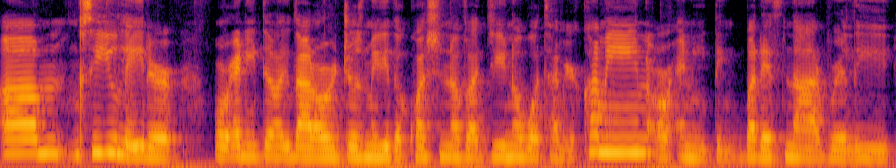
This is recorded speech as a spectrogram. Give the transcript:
Um see you later or anything like that or just maybe the question of like do you know what time you're coming or anything. But it's not really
